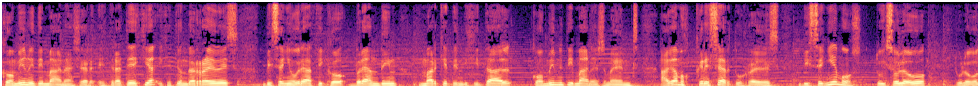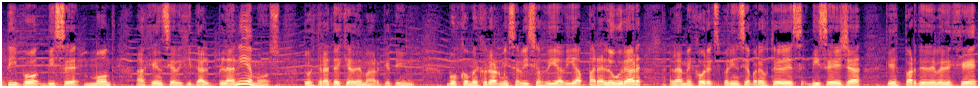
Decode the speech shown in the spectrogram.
Mond-community manager, estrategia y gestión de redes, diseño gráfico, branding, marketing digital, community management. Hagamos crecer tus redes. Diseñemos tu isólogo, tu logotipo, dice Mont Agencia Digital. Planeemos tu estrategia de marketing. Busco mejorar mis servicios día a día para lograr la mejor experiencia para ustedes, dice ella, que es parte de BDG,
